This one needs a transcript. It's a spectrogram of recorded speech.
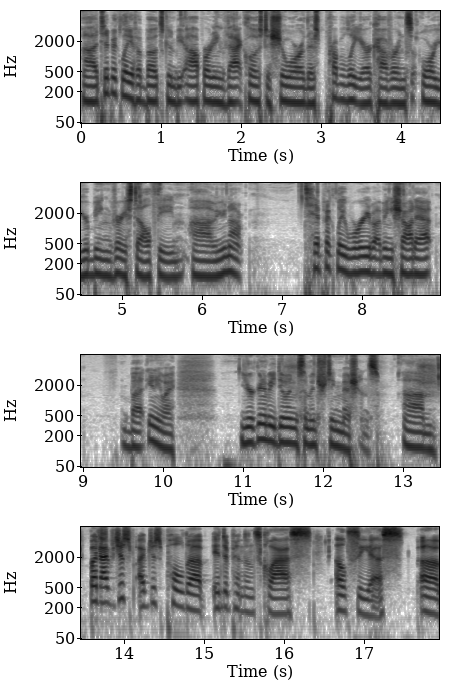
Uh, typically, if a boat's going to be operating that close to shore, there's probably air coverings, or you're being very stealthy. Uh, you're not typically worried about being shot at. But anyway, you're going to be doing some interesting missions. Um, but I've just I've just pulled up Independence Class LCS uh,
